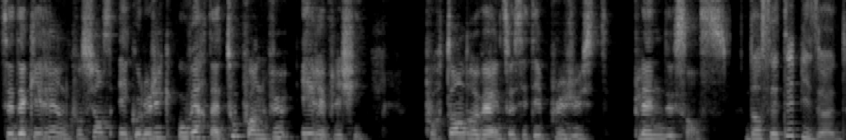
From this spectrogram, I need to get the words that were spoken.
c'est d'acquérir une conscience écologique ouverte à tout point de vue et réfléchie, pour tendre vers une société plus juste, pleine de sens. Dans cet épisode,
